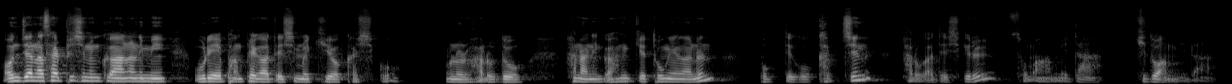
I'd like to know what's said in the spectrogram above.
언제나 살피시는 그 하나님이 우리의 방패가 되심을 기억하시고 오늘 하루도 하나님과 함께 동행하는 복되고 값진 하루가 되시기를 소망합니다. 기도합니다.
